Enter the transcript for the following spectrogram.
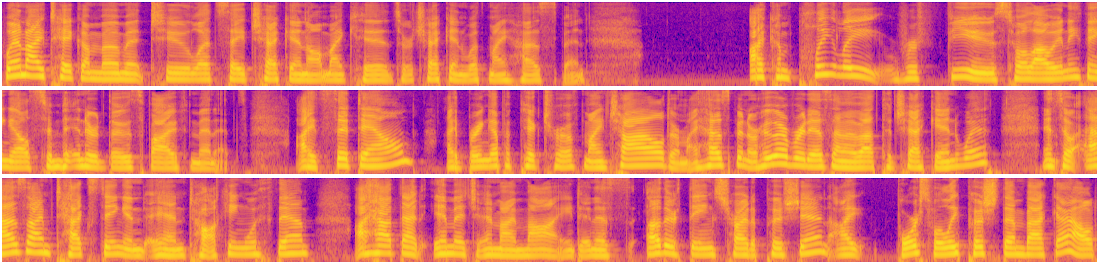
when I take a moment to let's say check in on my kids or check in with my husband, I completely refuse to allow anything else to enter those five minutes. I sit down, I bring up a picture of my child or my husband or whoever it is I'm about to check in with. And so as I'm texting and, and talking with them, I have that image in my mind. And as other things try to push in, I forcefully push them back out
